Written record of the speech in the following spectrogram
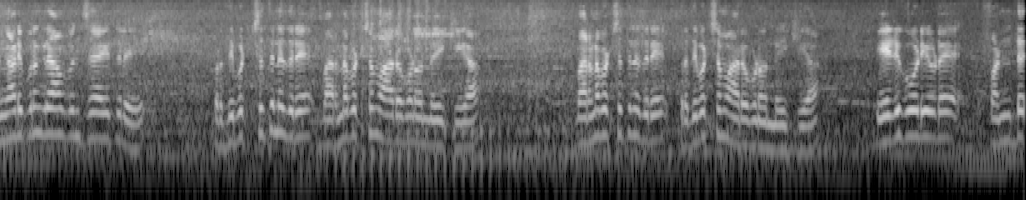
അങ്ങാടിപ്പുറം ഗ്രാമപഞ്ചായത്തിൽ പ്രതിപക്ഷത്തിനെതിരെ ഭരണപക്ഷം ആരോപണം ഉന്നയിക്കുക ഭരണപക്ഷത്തിനെതിരെ പ്രതിപക്ഷം ആരോപണം ഉന്നയിക്കുക ഏഴ് കോടിയുടെ ഫണ്ട്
